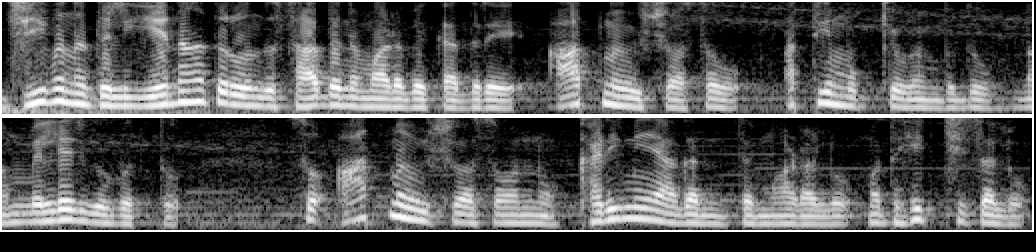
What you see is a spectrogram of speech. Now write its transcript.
ಜೀವನದಲ್ಲಿ ಏನಾದರೂ ಒಂದು ಸಾಧನೆ ಮಾಡಬೇಕಾದರೆ ಆತ್ಮವಿಶ್ವಾಸವು ಅತಿ ಮುಖ್ಯವೆಂಬುದು ನಮ್ಮೆಲ್ಲರಿಗೂ ಗೊತ್ತು. ಸೊ ಆತ್ಮವಿಶ್ವಾಸವನ್ನು ಕಡಿಮೆಯಾಗದಂತೆ ಮಾಡಲು ಮತ್ತು ಹೆಚ್ಚಿಸಲು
